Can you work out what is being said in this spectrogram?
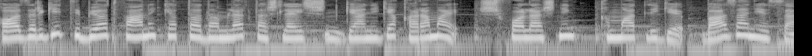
Hozirgi tibbiyot fani katta odamlar tashlashganiga qaramay shifolashning qimmatligi ba'zan esa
